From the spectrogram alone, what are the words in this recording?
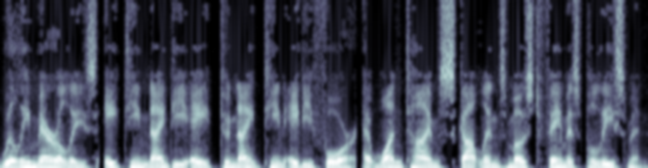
Willie Merrilees (1898–1984), at one time Scotland's most famous policeman.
